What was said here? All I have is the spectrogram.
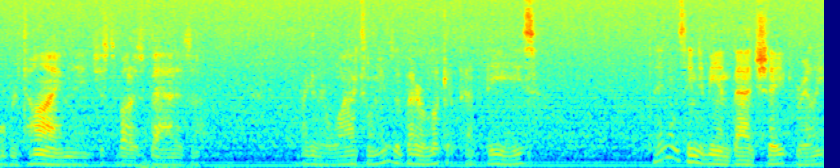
over time. They're just about as bad as a regular wax one. Here's a better look at that, these. They don't seem to be in bad shape really.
